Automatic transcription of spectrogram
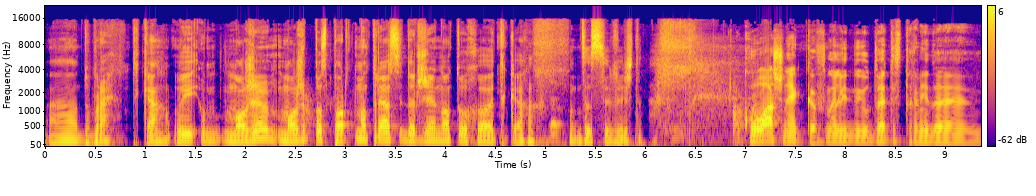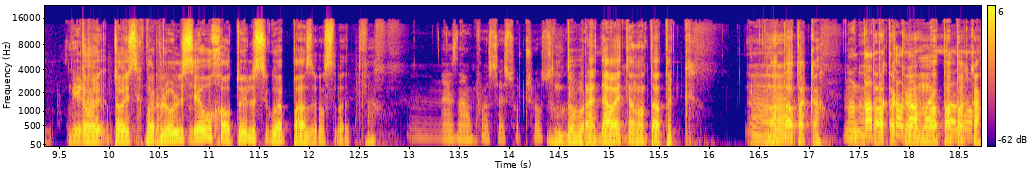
А, добре, така. И, може, може паспорт, ма трябва да си държи едното ухо е така, да се вижда. Колаш някакъв, нали, и от двете страни да е... Той, той изхвърлил ли си е ухото или си го е пазил след това? Не знам какво се е случило. с- Добре, давайте нататък. А, Нататъка. нататъка, нататъка.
